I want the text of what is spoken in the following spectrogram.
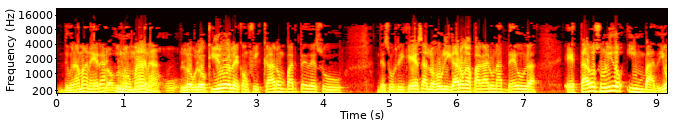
de una manera Lo inhumana. Uh. Lo bloqueó, le confiscaron parte de su de sus riquezas, los obligaron a pagar unas deudas. Estados Unidos invadió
